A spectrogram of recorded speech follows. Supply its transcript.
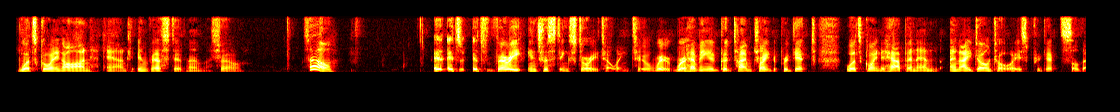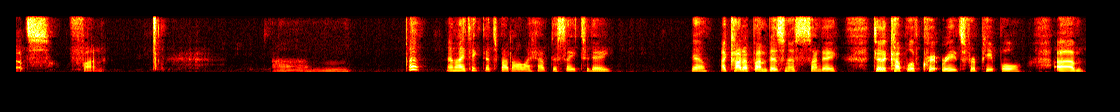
what's going on and invested in the show. So it, it's it's very interesting storytelling too. We're we're having a good time trying to predict what's going to happen, and and I don't always predict, so that's fun. Um, oh, and I think that's about all I have to say today. yeah. I caught up on business Sunday, did a couple of crit reads for people. Um,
